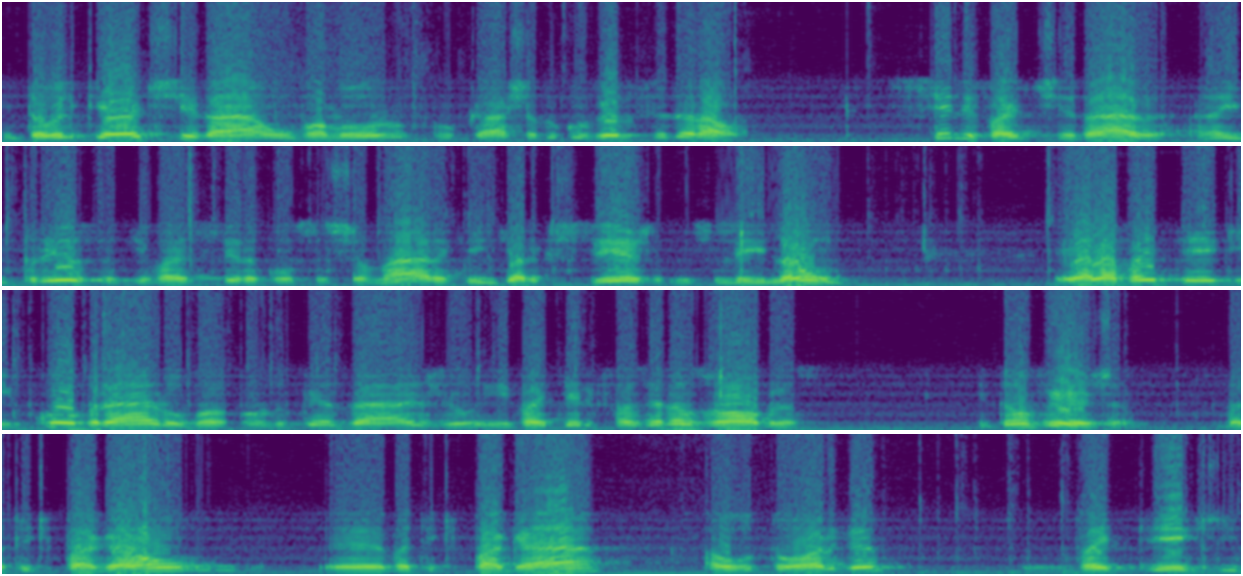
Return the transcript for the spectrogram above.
então ele quer tirar um valor para o caixa do governo federal. Ele vai tirar, a empresa que vai ser a concessionária, quem quer que seja, nesse leilão, ela vai ter que cobrar o valor do pedágio e vai ter que fazer as obras. Então veja, vai ter que pagar um, é, vai ter que pagar a outorga, vai ter que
